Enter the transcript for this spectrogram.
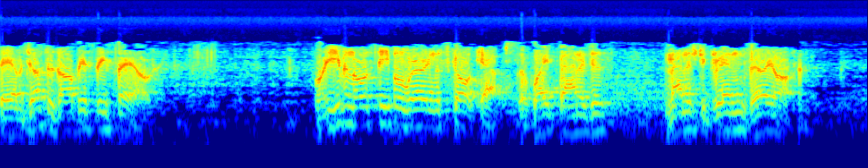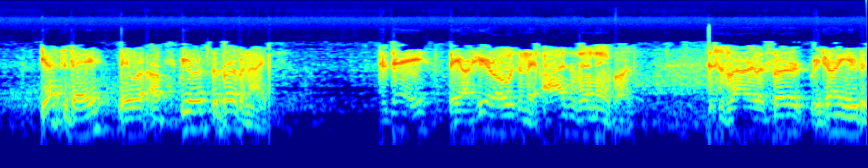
they have just as obviously failed. For even those people wearing the skull caps, the white bandages, managed to grin very often. Yesterday, they were obscure suburbanites. Today, they are heroes in the eyes of their neighbors. This is Larry LeSueur returning you to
